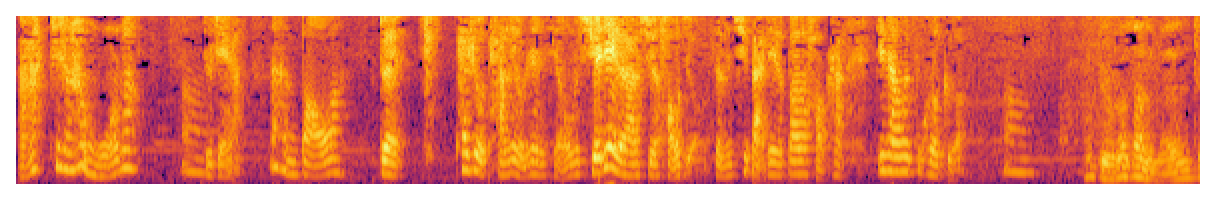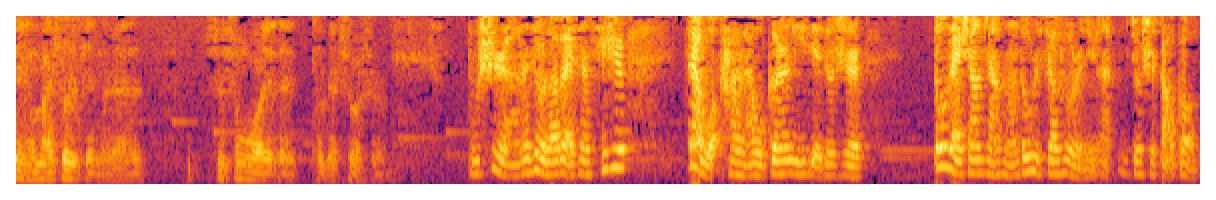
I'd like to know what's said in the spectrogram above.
啊，这上还有膜吗？就这样，那很薄啊。对，它是有弹力有韧性。我们学这个要学好久，怎么去把这个包的好看，经常会不合格。你比如说像你们这个卖奢侈品的人，是生活也得特别奢侈。不是啊，那就是老百姓。其实，在我看来，我个人理解就是，都在商场，可能都是销售人员，就是导购。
